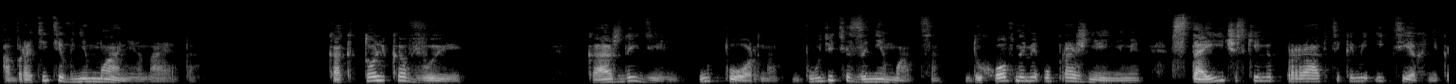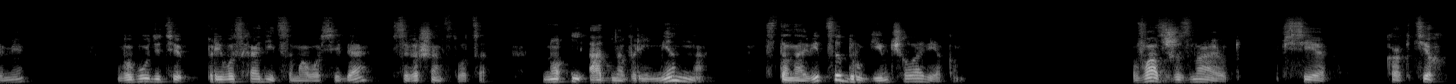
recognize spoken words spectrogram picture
Обратите внимание на это. Как только вы каждый день упорно будете заниматься духовными упражнениями, стоическими практиками и техниками, вы будете превосходить самого себя, совершенствоваться, но и одновременно становиться другим человеком. Вас же знают все как тех,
